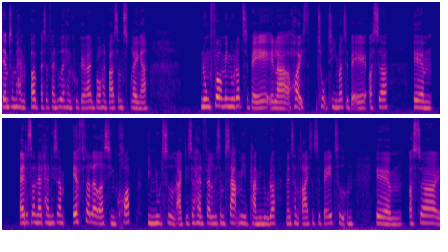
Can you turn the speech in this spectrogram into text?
dem, som han op, altså fandt ud af, at han kunne gøre, hvor han bare sådan springer nogle få minutter tilbage, eller højst to timer tilbage, og så øhm, er det sådan, at han ligesom efterlader sin krop i nutiden -agtigt, så han falder ligesom sammen i et par minutter, mens han rejser tilbage i tiden. Øhm, og, så, øh,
